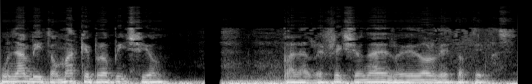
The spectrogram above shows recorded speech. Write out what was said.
un ámbito más que propicio para reflexionar alrededor de estos temas.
